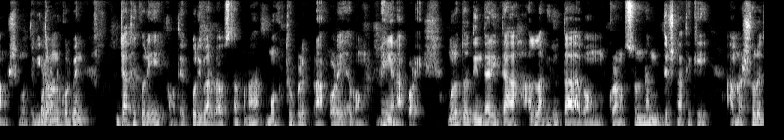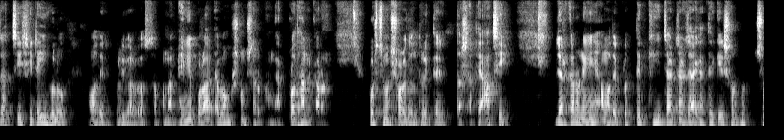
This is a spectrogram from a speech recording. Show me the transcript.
মানুষের মধ্যে বিতরণ করবেন, যাতে করে আমাদের পরিবার ব্যবস্থাপনা মুক্ত পড়ে না পড়ে এবং ভেঙে না পড়ে। মূলত দিনদারিতা আল্লাহ ভীরুতা এবং কোরআন সুন্নাহ নির্দেশনা থেকে আমরা সরে যাচ্ছি। সেটাই হলো আমাদের পরিবার ব্যবস্থাপনা ভেঙে পড়ার এবং সংসার ভাঙার প্রধান কারণ। পশ্চিমা ষড়যন্ত্র ইত্যাদি তার সাথে আছেই। যার কারণে আমাদের প্রত্যেককেই যার যার জায়গা থেকে সর্বোচ্চ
